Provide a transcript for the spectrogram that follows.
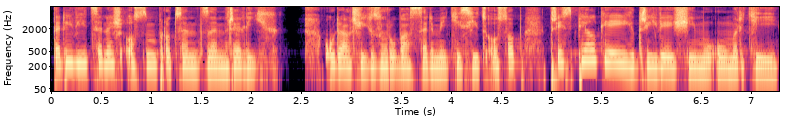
tedy více než 8% zemřelých. U dalších zhruba 7 tisíc osob přispěl k jejich dřívějšímu úmrtí.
